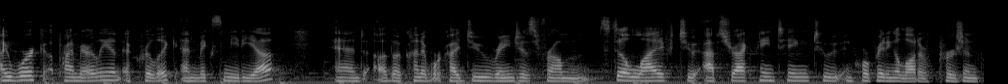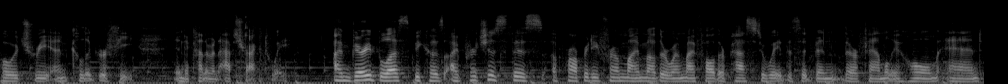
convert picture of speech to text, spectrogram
I work primarily in acrylic and mixed media and uh, the kind of work I do ranges from still life to abstract painting to incorporating a lot of Persian poetry and calligraphy in a kind of an abstract way. I'm very blessed because I purchased this uh, property from my mother when my father passed away. This had been their family home and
